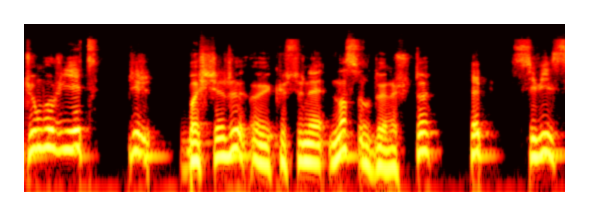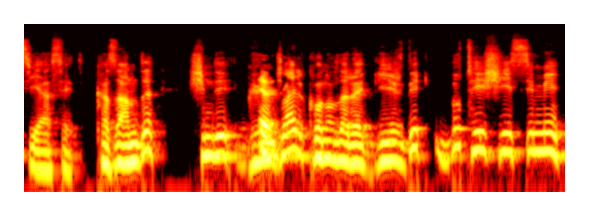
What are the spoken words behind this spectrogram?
Cumhuriyet bir başarı öyküsüne nasıl dönüştü? Hep sivil siyaset kazandı. Şimdi güncel evet. konulara girdik. Bu teşhisimi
